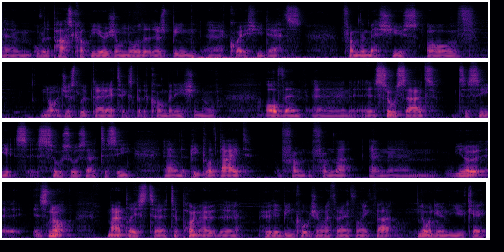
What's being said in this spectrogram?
um, over the past couple of years, you'll know that there's been uh, quite a few deaths from the misuse of not just loop diuretics, but the combination of of them. And it's so sad to see. It's, it's so so sad to see um, that people have died from from that. And um, you know, it's not my place to, to point out the who they've been coaching with or anything like that. No one here in the UK.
